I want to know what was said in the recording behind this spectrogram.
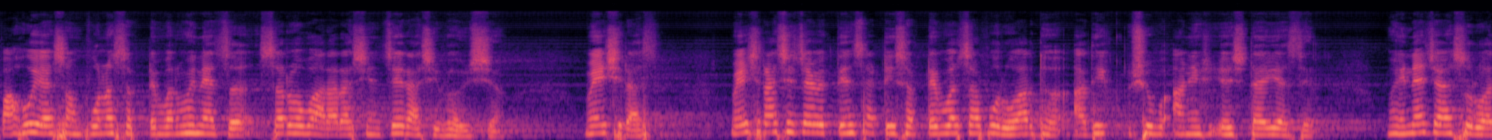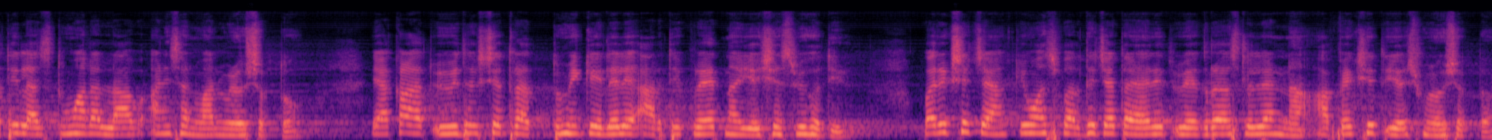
पाहूया संपूर्ण सप्टेंबर महिन्याचं सर्व बारा राशींचे राशी भविष्य. मेष राशी. मेष राशीच्या व्यक्तींसाठी सप्टेंबरचा पूर्वार्ध अधिक शुभ आणि यशदायी असेल. महिन्याच्या सुरुवातीलाच तुम्हाला लाभ आणि सन्मान मिळू शकतो. या काळात विविध क्षेत्रात तुम्ही केलेले आर्थिक प्रयत्न यशस्वी होतील. परीक्षेच्या किंवा स्पर्धेच्या तयारीत व्यग्र असलेल्यांना अपेक्षित यश मिळू शकतं.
